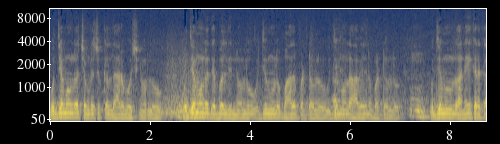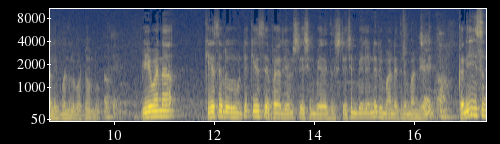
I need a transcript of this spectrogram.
ఉద్యమంలో చెమట చుక్కలు దారబోసిన వాళ్ళు ఉద్యమంలో దెబ్బలు తిన్నోళ్ళు ఉద్యమంలో బాధపడ్డోళ్ళు ఉద్యమంలో ఆవేదన పడ్డోళ్ళు. ఉద్యమంలో అనేక రకాల ఇబ్బందులు పడ్డోళ్ళు. ఏమైనా కేసులు ఉంటే కేసు ఎఫ్ఐఆర్ చేయండి స్టేషన్ బెయిల్ అయితే స్టేషన్ బెయిల్ అండి రిమాండ్ అయితే రిమాండ్ చేయండి. కనీసం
